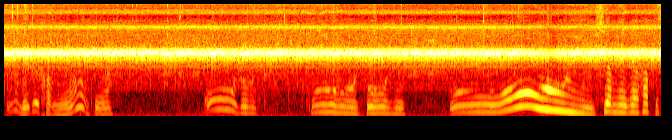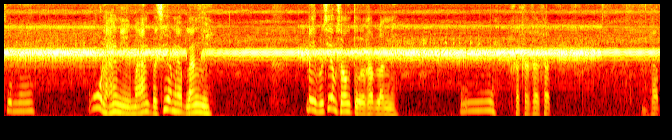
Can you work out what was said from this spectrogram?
โอ้เด็กที่ของเหนี้ยพี่น้องโอ้โหโอ้ โอ้โหโอ้ยเสื่อมเลยอีกแล้วครับเสื่อมเลยโอ้หลังนี่มันปลาเสื่อมครับหลังนี่ได้ปลาเสื่อมสองตัวครับหลังนี่โอ้คักคักคักคักครับ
